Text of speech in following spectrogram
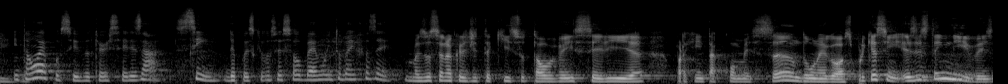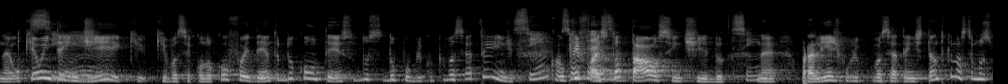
Uhum. Então é possível terceirizar? Sim, depois que você souber muito bem fazer. Mas você não acredita que isso talvez seria para quem está começando um negócio? Porque assim, existem níveis, né? O que eu Sim. entendi que, que você colocou foi dentro do contexto do, do público que você atende. Sim, com o certeza. que faz total sentido, Sim. né? Para a linha de público que você atende, tanto que nós temos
